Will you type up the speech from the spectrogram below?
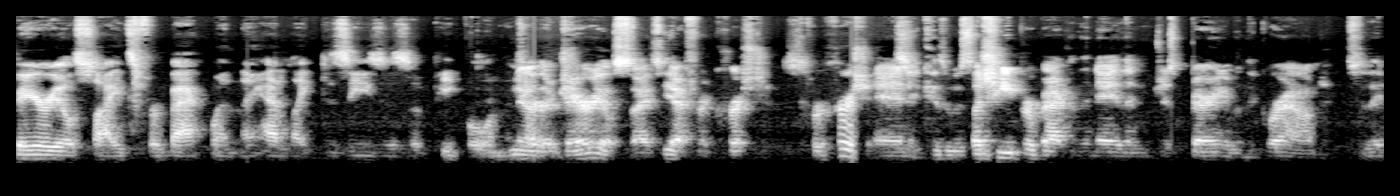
burial sites for back when they had like diseases of people in the No, they're burial sites. Yeah, for Christians. for Christians. Because it was But- cheaper back in the day than just burying them in the ground, so they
